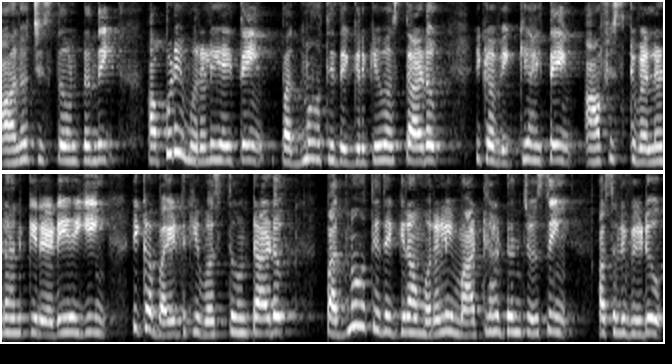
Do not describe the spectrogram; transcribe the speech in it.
ఆలోచిస్తూ ఉంటుంది. అప్పుడే మురళి అయితే పద్మావతి దగ్గరికి వస్తాడు. ఇక విక్కీ అయితే ఆఫీస్కి వెళ్ళడానికి రెడీ అయ్యి ఇక బయటికి వస్తూ ఉంటాడు. పద్మావతి దగ్గర మురళి మాట్లాడడం చూసి అసలు వీడు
